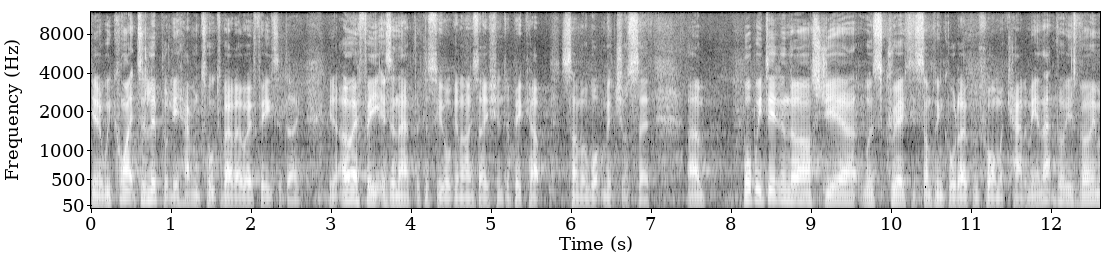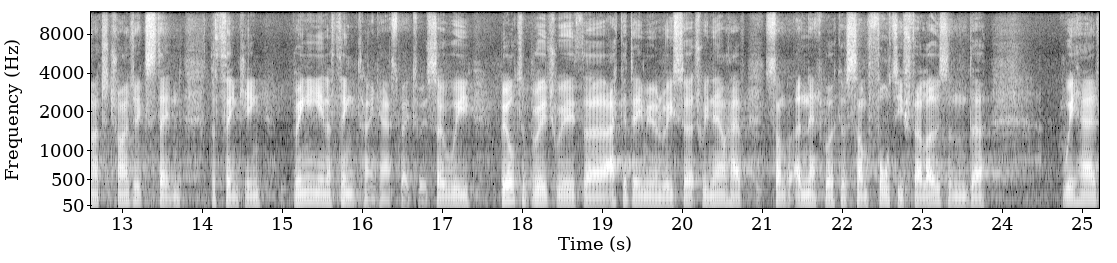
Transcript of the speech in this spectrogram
You know, we quite deliberately haven't talked about OFE today. You know, OFE is an advocacy organisation to pick up some of what Mitchell said. Um, what we did in the last year was created something called Open Forum Academy, and that is very much trying to extend the thinking, bringing in a think tank aspect to it. So we built a bridge with uh, academia and research. We now have some, a network of some 40 fellows and uh, we had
